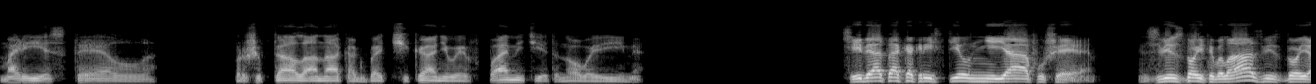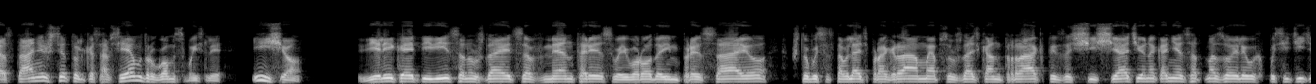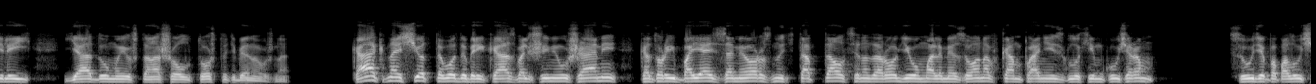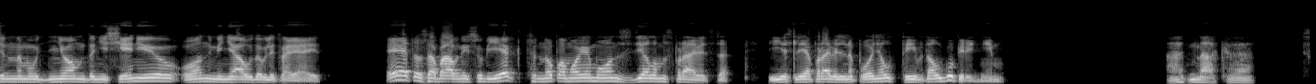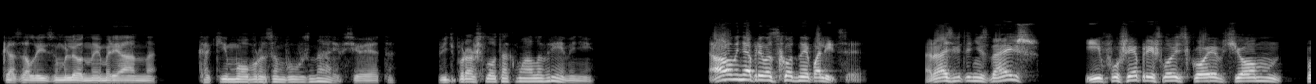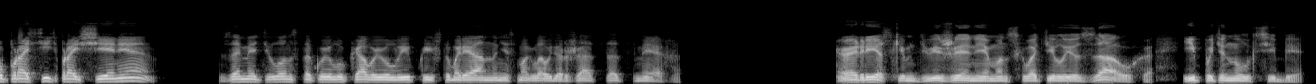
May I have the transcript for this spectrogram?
«Мария Стелла», — прошептала она, как бы отчеканивая в памяти это новое имя. «Тебя так окрестил не я, Фуше. Звездой ты была, звездой и останешься, только совсем в другом смысле. И еще. Великая певица нуждается в менторе, своего рода импресарио, чтобы составлять программы, обсуждать контракты, защищать ее, наконец, от назойливых посетителей. Я думаю, что нашел то, что тебе нужно. Как насчет того добряка с большими ушами, который, боясь замерзнуть, топтался на дороге у Мальмезона в компании с глухим кучером? Судя по полученному днем донесению, он меня удовлетворяет. Это забавный субъект, но, по-моему, он с делом справится. И если я правильно понял, ты в долгу перед ним. «Однако», — сказала изумленная Марианна, — «каким образом вы узнали все это? Ведь прошло так мало времени». А у меня превосходная полиция. Разве ты не знаешь? И Фуше пришлось кое в чем попросить прощения, — заметил он с такой лукавой улыбкой, что Марианна не смогла удержаться от смеха. Резким движением он схватил ее за ухо и потянул к себе.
